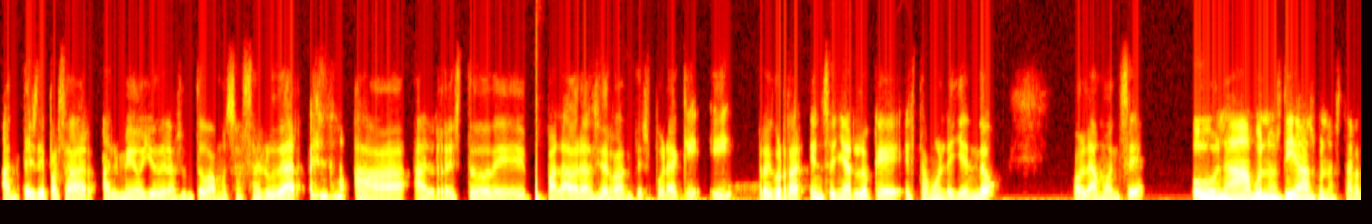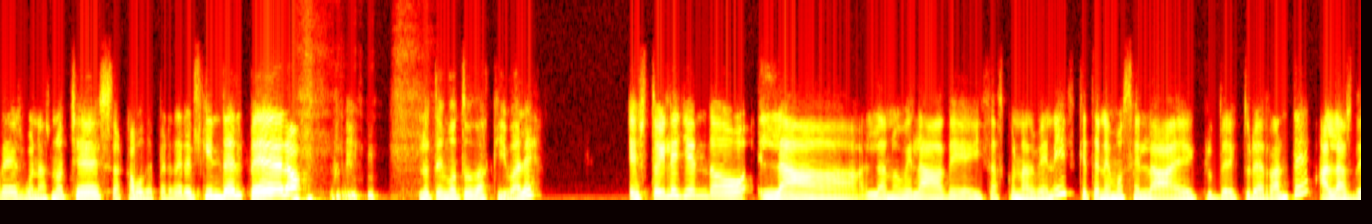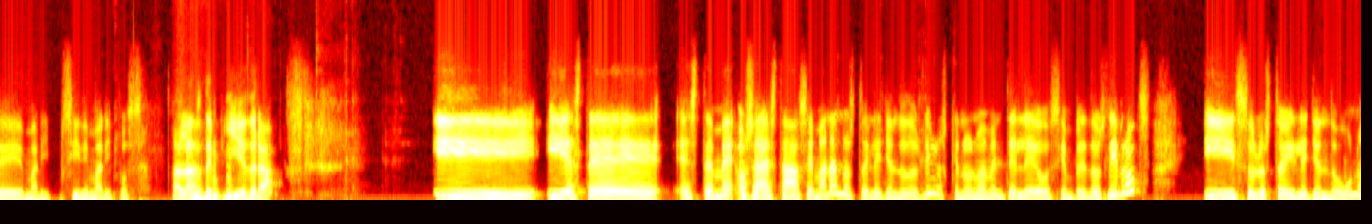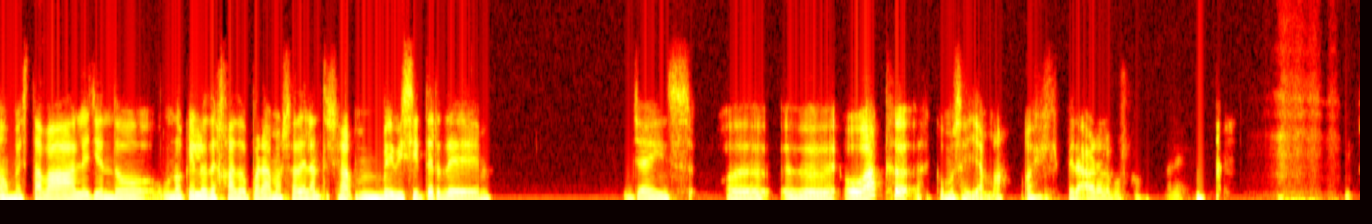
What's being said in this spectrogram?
antes de pasar al meollo del asunto, vamos a saludar a- al resto de palabras errantes por aquí y recordar enseñar lo que estamos leyendo. Hola, Monse. Hola, buenos días, buenas tardes, buenas noches. Acabo de perder el Kindle, pero lo tengo todo aquí, ¿vale? Estoy leyendo la, la novela de Izaskun Albeniz que tenemos en la, el Club de Lectura Errante, Alas de Mari- sí, de mariposa, Alas de piedra. Y, y este, este mes, o sea, esta semana no estoy leyendo dos libros, que normalmente leo siempre dos libros, y solo estoy leyendo uno. Me estaba leyendo uno que lo he dejado para más adelante, o sea, Babysitter de James eh, eh, Oak, ¿cómo se llama? Ay, espera, ahora lo busco. ¿vale?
